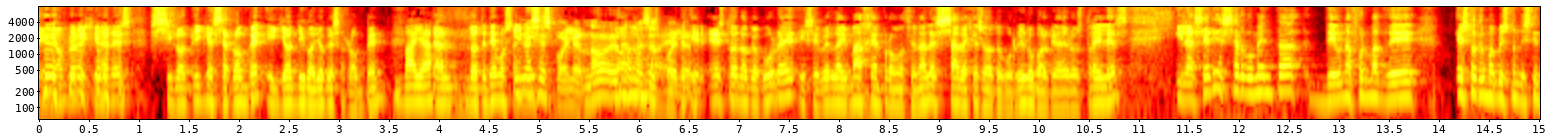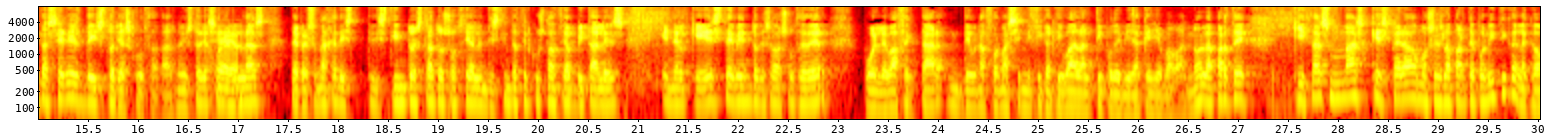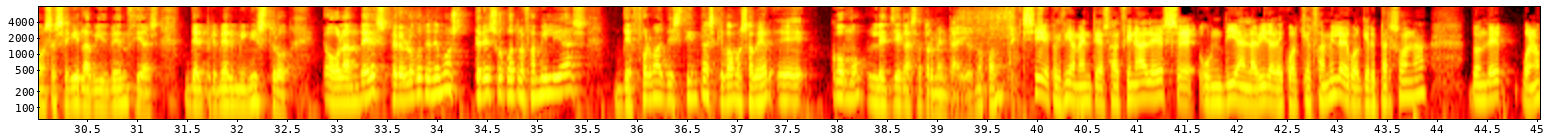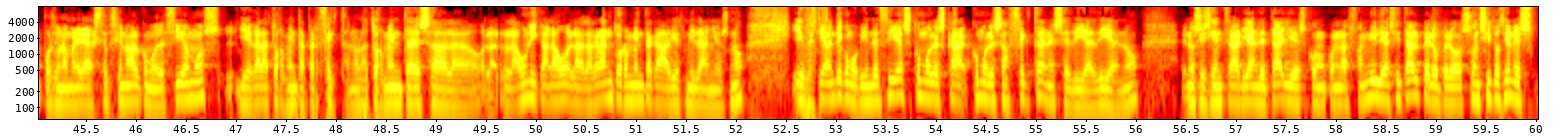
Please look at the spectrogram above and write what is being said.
El nombre original es Si los diques se rompen, y yo digo yo que se rompen. Vaya. Lo tenemos Y no es spoiler, ¿no? no, es spoiler. Es decir, esto es lo que ocurre, y si ves la imagen promocional, sabes que se va a ocurrir o cualquiera de los trailers. Y la serie se argumenta de una forma de esto que hemos visto en distintas series de historias cruzadas, ¿no? historias paralelas de personajes de distinto estrato social en distintas circunstancias vitales, en el que este evento que se va a suceder, pues le va a afectar de una forma significativa al tipo de vida que llevaban, ¿no? La parte quizás más que esperábamos es la parte política, en la que vamos a seguir las vivencias del primer ministro holandés, pero luego tenemos tres o cuatro familias de formas distintas que vamos a ver eh, cómo les llega esta tormenta a ellos, ¿no, Juan? Sí, efectivamente. al final es eh, un día en la vida de cualquier familia, de cualquier persona, donde, bueno, pues de una manera excepcional, como decíamos, llega la tormenta perfecta, ¿no? La tormenta esa, la, única, la, gran tormenta cada 10.000 años, ¿no? Y efectivamente, como bien decías, cómo les, cómo les afecta en ese día a día, ¿no? No sé si entraría en detalles con, con las familias y tal, pero, pero son situaciones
